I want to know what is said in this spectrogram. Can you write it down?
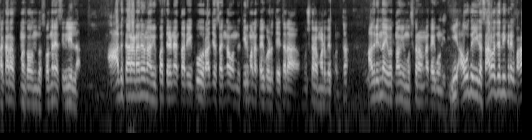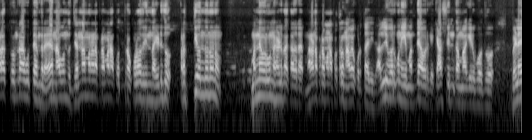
ಸಕಾರಾತ್ಮಕ ಒಂದು ಸ್ಪಂದನೆ ಸಿಗ್ಲಿಲ್ಲ. ಆದ ಕಾರಣನೇ ನಾವು ಇಪ್ಪತ್ತೆರಡನೇ ತಾರೀಕು ರಾಜ್ಯ ಸಂಘ ಒಂದು ತೀರ್ಮಾನ ಕೈಗೊಳ್ಳುತ್ತೆ ಈ ತರ ಮುಷ್ಕರ ಮಾಡ್ಬೇಕು ಅಂತ. ಆದ್ರಿಂದ ಇವತ್ತು ನಾವು ಈ ಮುಷ್ಕರವನ್ನ ಕೈಗೊಂಡಿದ್ವಿ ಈ ಹೌದು, ಈಗ ಸಾರ್ವಜನಿಕರಿಗೆ ಬಹಳ ತೊಂದರೆ ಆಗುತ್ತೆ ಅಂದ್ರೆ ನಾವೊಂದು ಜನ್ಮ ಮರಣ ಪ್ರಮಾಣ ಪತ್ರ ಕೊಡೋದ್ರಿಂದ ಹಿಡಿದು ಪ್ರತಿಯೊಂದನು ಮೊನ್ನೆವರೆಗೂ ಹೇಳ್ಬೇಕಾದ್ರೆ ಮರಣ ಪ್ರಮಾಣ ಪತ್ರ ನಾವೇ ಕೊಡ್ತಾ ಇದೀವಿ ಅಲ್ಲಿವರೆಗೂ ಈ ಮಧ್ಯೆ ಅವ್ರಿಗೆ ಕ್ಯಾಶ್ ಇನ್ಕಮ್ ಆಗಿರ್ಬೋದು, ಬೆಳೆ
